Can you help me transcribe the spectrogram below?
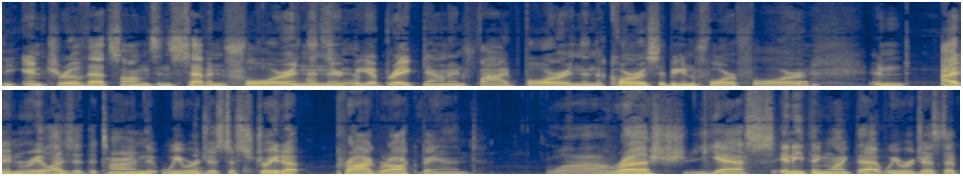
the intro of that song's in seven four, and then That's there'd hip. be a breakdown in five four, and then the chorus would be in four four. and I didn't realize at the time that we were just a straight up prog rock band. wow. Rush, yes, anything like that. We were just a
